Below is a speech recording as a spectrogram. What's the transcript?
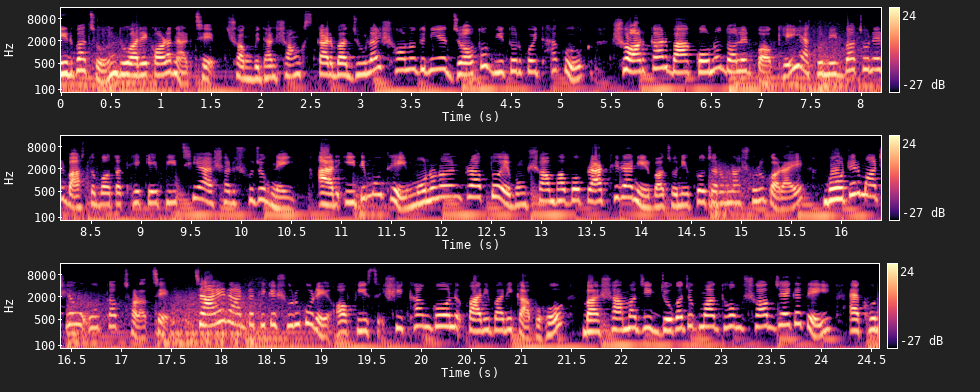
নির্বাচন দুয়ারে করা নাড়ছে। সংবিধান সংস্কার বা জুলাই সনদ নিয়ে যত বিতর্কই থাকুক, সরকার বা কোনো দলের পক্ষেই এখন নির্বাচনের বাস্তবতা থেকে পিছিয়ে আসার সুযোগ নেই। আর ইতিমধ্যেই মনোনয়নপ্রাপ্ত এবং সম্ভাব্য প্রার্থীরা নির্বাচনী প্রচারণা শুরু করায় ভোটের মাঠেও উত্তাপ ছড়াচ্ছে। চায়ের আড্ডা থেকে শুরু করে অফিস, শিক্ষাঙ্গন, পারিবারিক আবহ বা সামাজিক যোগাযোগ মাধ্যম সব জায়গাতেই এখন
